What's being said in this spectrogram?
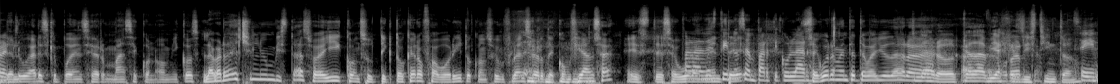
Correcto. de lugares que pueden ser más económicos. La verdad, échenle un vistazo ahí con su tiktokero favorito, con su influencer de confianza. Este, seguramente. destinos en particular. Seguramente te va a ayudar a. Claro, cada a viaje es distinto. Sí.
